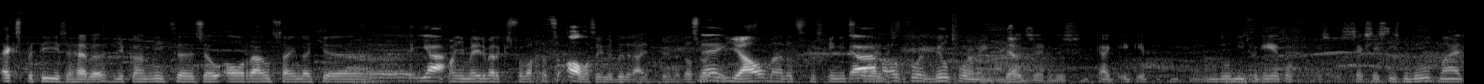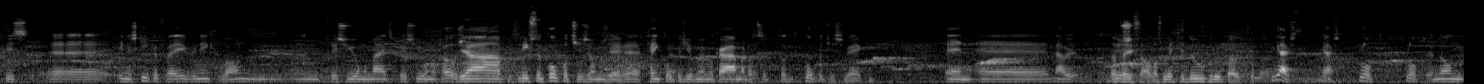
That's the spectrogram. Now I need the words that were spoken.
expertise hebben. Je kan niet eh, zo allround zijn dat je eh, ja, van je medewerkers verwacht dat ze alles in het bedrijf kunnen. Dat is wel Nee. ideaal, maar dat is misschien niet zo ja, maar ook voor beeldvorming, om Ja. zo te zeggen. Dus kijk, ik, heb, ik bedoel het niet verkeerd of seksistisch bedoeld, maar het is eh, in een skicafé vind ik gewoon een, frisse jonge meid, een frisse jonge gozer. Ja, precies. Liefst een koppeltje, zou maar zeggen. Geen koppeltjes met elkaar, maar dat, ze, dat koppeltjes werken. En eh, nou, Dat dus- heeft alles met je doelgroep ook te maken. Juist, juist, klopt, klopt. En dan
